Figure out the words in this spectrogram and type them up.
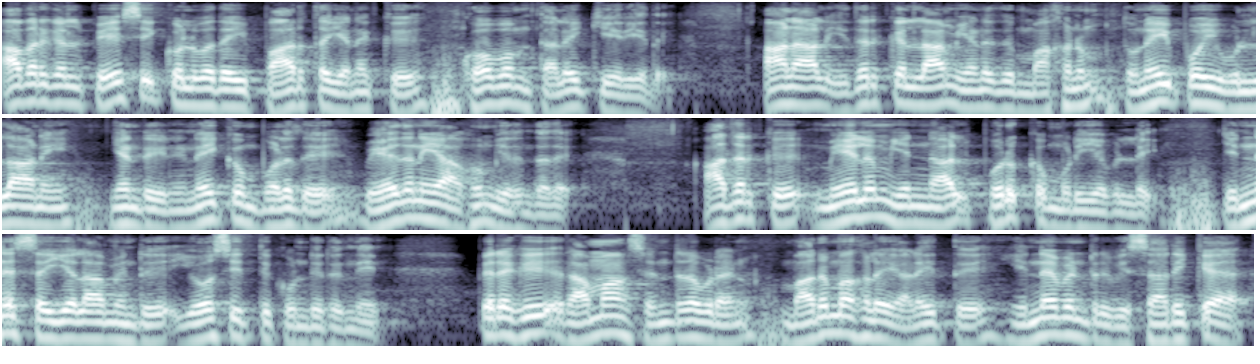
அவர்கள் பேசிக்கொள்வதை பார்த்த எனக்கு கோபம் தலைக்கேறியது. ஆனால் இதற்கெல்லாம் எனது மகனும் துணை போய் உள்ளானே என்று நினைக்கும் பொழுது வேதனையாகவும் இருந்தது. அதற்கு மேலும் என்னால் பொறுக்க முடியவில்லை. என்ன செய்யலாம்? என்று யோசித்து கொண்டிருந்தேன். பிறகு ரமா சென்றவுடன் மருமகளை அழைத்து என்னவென்று விசாரிக்க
